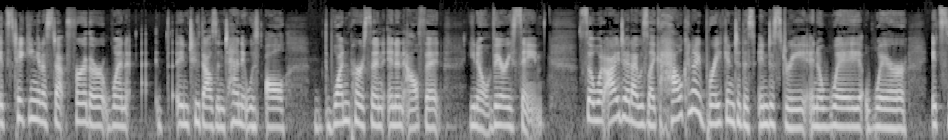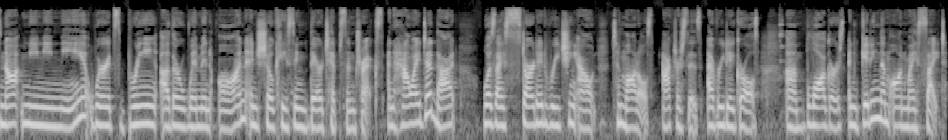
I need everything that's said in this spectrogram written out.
it's taking it a step further when in 2010 it was all one person in an outfit, you know, very same. So what I did, I was like, how can I break into this industry in a way where it's not me, me, me, where it's bringing other women on and showcasing their tips and tricks. And how I did that was I started reaching out to models, actresses, everyday girls, um, bloggers, and getting them on my site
